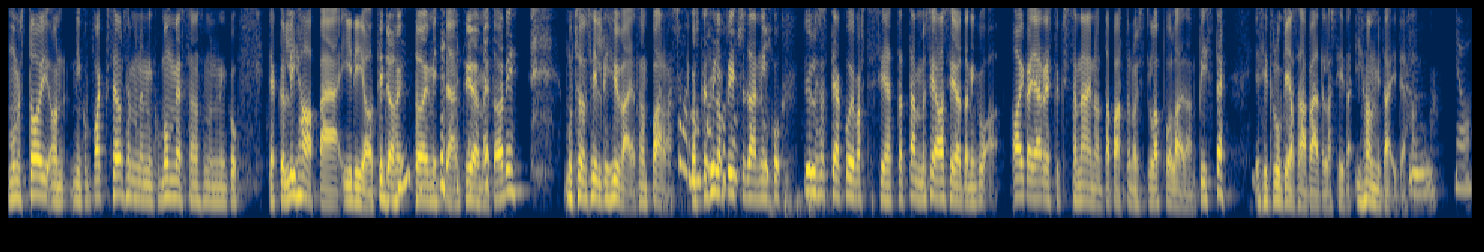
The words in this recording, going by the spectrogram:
mielestä toi on, niin kuin, vaikka se on semmoinen, niin kuin, mun mielestä se on semmoinen niin kuin, tiedätkö, lihapää idiootti mm. toimittajan työmetodi, mutta se on silti hyvä ja se on paras. Se on koska silloin pistetään niin kuin, tylsästi ja kuivasti siihen, että tämmöisiä asioita niin kuin, aikajärjestyksessä näin on tapahtunut, sitten loppuun laitetaan piste ja sitten lukija saa päätellä siitä ihan mitä itse mm, haluaa. Joo.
